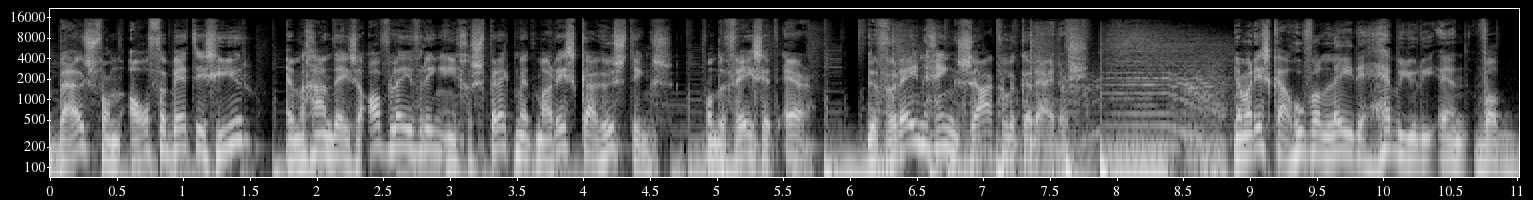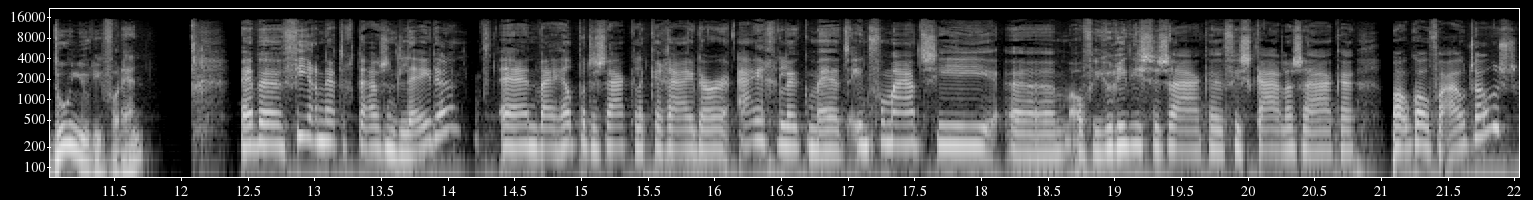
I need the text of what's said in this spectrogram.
Buis van Alphabet is hier en we gaan deze aflevering in gesprek met Mariska Hustings van de VZR, de Vereniging Zakelijke Rijders. Ja, Mariska, hoeveel leden hebben jullie en wat doen jullie voor hen? We hebben 34.000 leden en wij helpen de zakelijke rijder eigenlijk met informatie um, over juridische zaken, fiscale zaken, maar ook over auto's.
